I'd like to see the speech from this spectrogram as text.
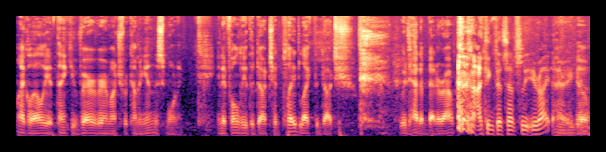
Michael Elliott, thank you very, very much for coming in this morning. And if only the Dutch had played like the Dutch, we'd had a better outcome. I think that's absolutely right. There you go.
